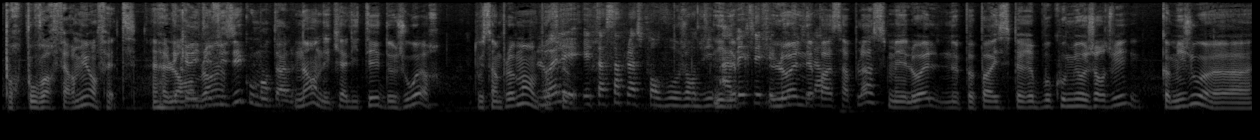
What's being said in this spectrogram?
pour pouvoir faire mieux, en fait. des Laurent qualités Blanc, physiques ou mentales non, des qualités de joueurs, tout simplement. L'OL est, à sa place pour vous aujourd'hui, avec L'OL n'est pas à sa place, mais l'OL ne peut pas espérer beaucoup mieux aujourd'hui, comme il joue. Euh,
